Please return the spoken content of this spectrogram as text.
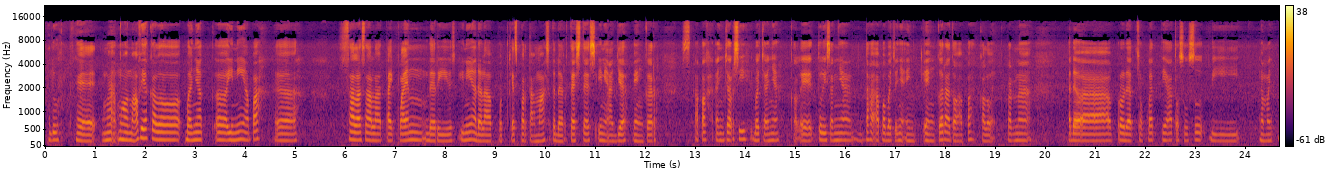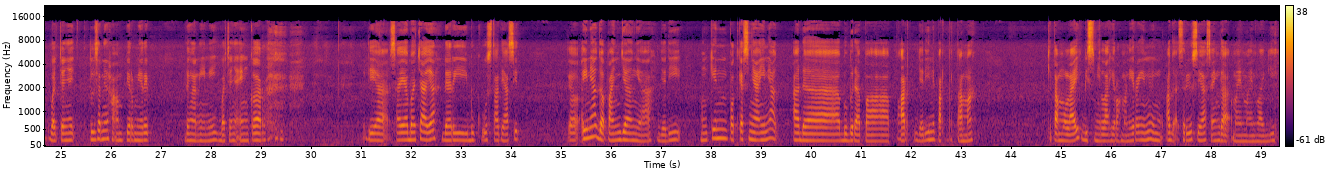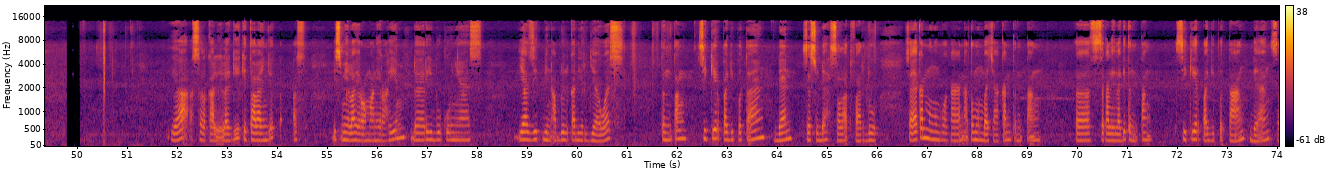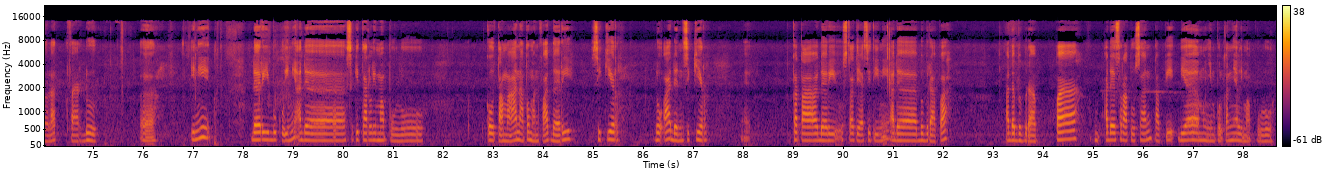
Aduh kayak ma mohon maaf ya kalau banyak uh, ini apa uh, salah-salah tagline dari ini adalah podcast pertama sekedar tes tes ini aja anchor. Apa anchor sih bacanya? Kalau eh, tulisannya entah apa bacanya anchor atau apa kalau karena ada produk coklat ya atau susu di nama bacanya tulisannya hampir mirip dengan ini bacanya anchor dia ya, saya baca ya dari buku Ustadz Yasid. Ya, ini agak panjang ya. Jadi mungkin podcastnya ini ada beberapa part. Jadi ini part pertama. Kita mulai. Bismillahirrahmanirrahim. Ini agak serius ya saya nggak main-main lagi. Ya sekali lagi kita lanjut. Bismillahirrahmanirrahim. Dari bukunya Yazid bin Abdul Qadir Jawas tentang sikir pagi petang dan sesudah sholat fardu. Saya akan mengumpulkan atau membacakan tentang uh, sekali lagi tentang sikir pagi petang dan sholat fardu. Uh, ini dari buku ini ada sekitar 50 keutamaan atau manfaat dari sikir doa dan sikir kata dari Ustadz Yasid ini ada beberapa ada beberapa ada seratusan tapi dia menyimpulkannya 50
